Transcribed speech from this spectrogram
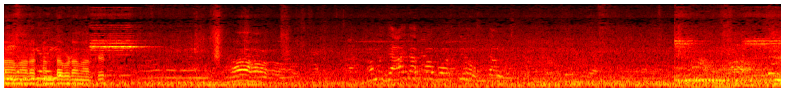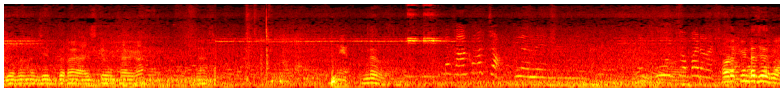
हमारा खंता बड़ा मार्केट जोरो ने जिद करा है आइसक्रीम खाएगा। थोड़ा किंडर जो दियो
